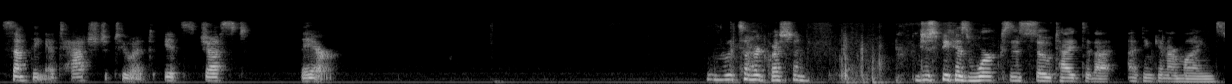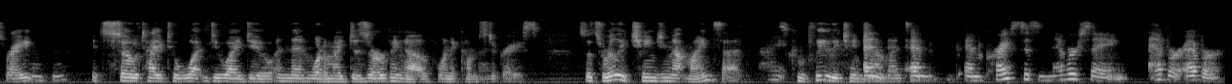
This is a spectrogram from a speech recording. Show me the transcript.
something attached to it it's just there It's a hard question. Just because works is so tied to that, I think, in our minds, right? Mhm. It's so tied to what do I do and then what am I deserving of when it comes to grace. So it's really changing that mindset. right It's completely changing and that mindset. and and Christ is never saying ever ever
